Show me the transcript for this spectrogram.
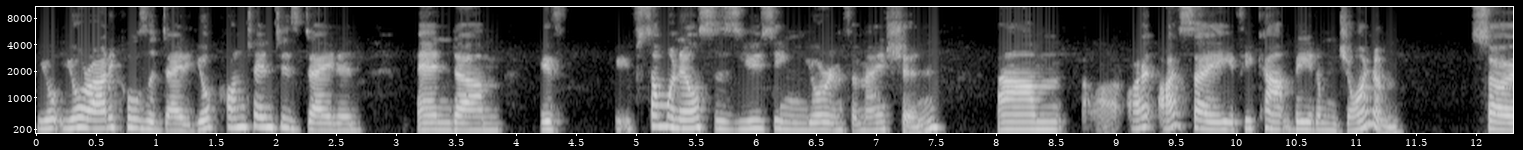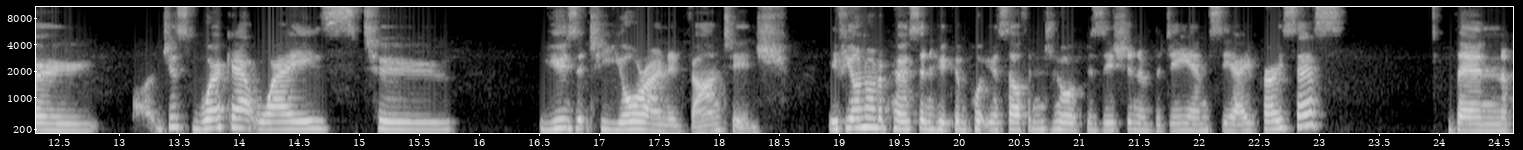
Your your articles are dated. Your content is dated, and um, if if someone else is using your information, um, I, I say if you can't beat them, join them. So just work out ways to use it to your own advantage. If you're not a person who can put yourself into a position of the DMCA process, then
